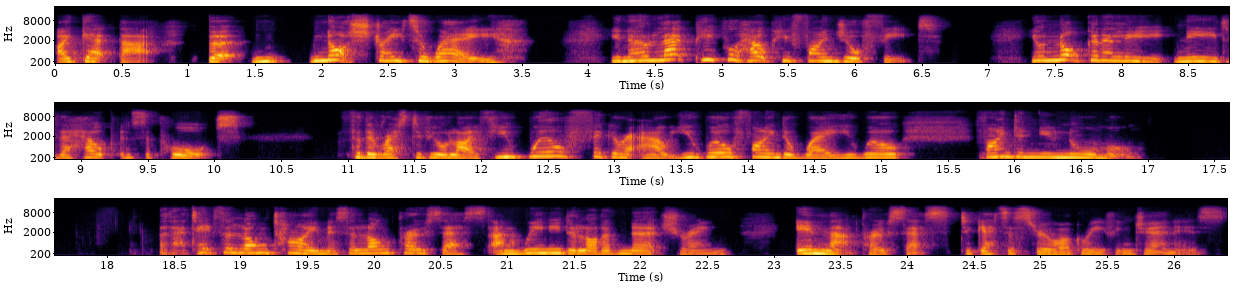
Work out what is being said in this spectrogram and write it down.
I get that. But n- not straight away You know, let people help you find your feet. You're not going to need the help and support for the rest of your life. You will figure it out. You will find a way. You will find a new normal. But that takes a long time. It's a long process. And we need a lot of nurturing in that process to get us through our grieving journeys.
